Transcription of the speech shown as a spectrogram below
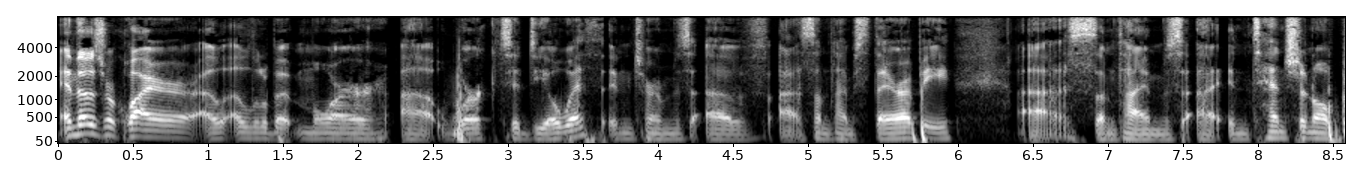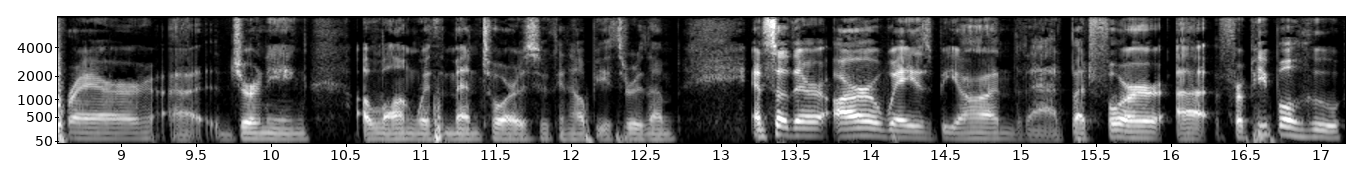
And those require a, a little bit more uh, work to deal with in terms of uh, sometimes therapy, uh, sometimes uh, intentional prayer, uh, journeying along with mentors who can help you through them. And so there are ways beyond that. But for, for people who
